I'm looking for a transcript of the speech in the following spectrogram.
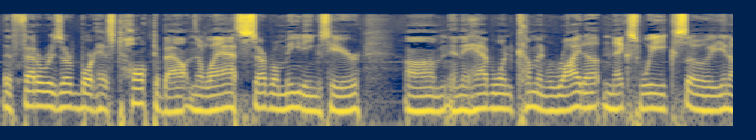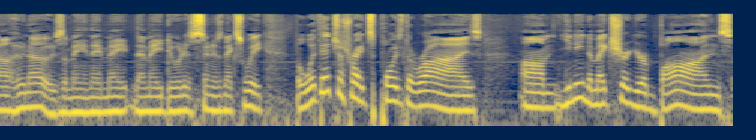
the Federal Reserve Board has talked about in the last several meetings here. Um, and they have one coming right up next week. So you know, who knows? I mean, they may they may do it as soon as next week. But with interest rates poised to rise, um, you need to make sure your bonds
